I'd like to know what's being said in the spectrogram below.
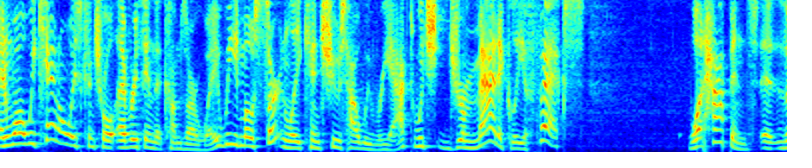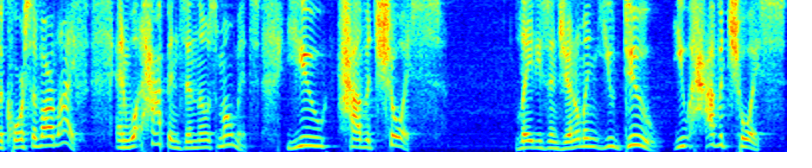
And while we can't always control everything that comes our way, we most certainly can choose how we react, which dramatically affects what happens in uh, the course of our life and what happens in those moments. You have a choice. Ladies and gentlemen, you do. You have a choice.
